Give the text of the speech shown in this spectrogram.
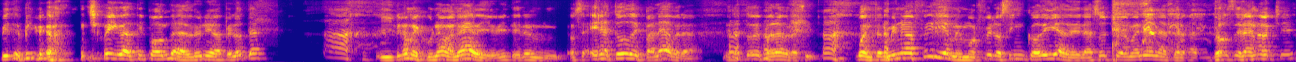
Viste, pibe, yo iba tipo onda del dueño de la pelota y no me junaba nadie, ¿viste? o sea, era todo de palabra. Era todo de palabra, sí. Bueno, terminó la feria, me morfé los cinco días, de las 8 de la mañana hasta las 12 de la noche.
